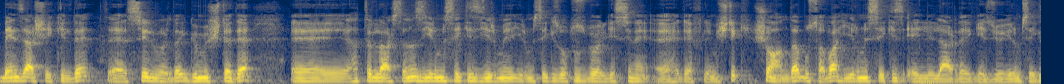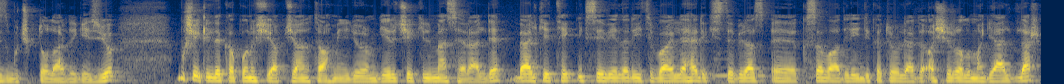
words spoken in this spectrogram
Benzer şekilde e, Silver'da, Gümüş'te de e, hatırlarsanız 28-20-28-30 bölgesini hedeflemiştik. Şu anda bu sabah 28-50'lerde geziyor, 28,5 dolarda geziyor. Bu şekilde kapanış yapacağını tahmin ediyorum. Geri çekilmez herhalde. Belki teknik seviyeler itibariyle her ikisi de biraz kısa vadeli indikatörlerde aşırı alıma geldiler.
